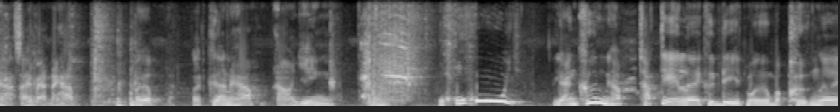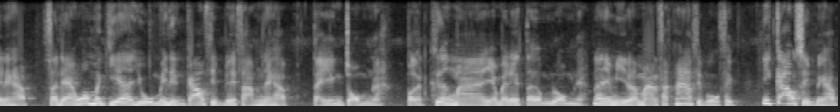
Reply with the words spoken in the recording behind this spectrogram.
อะใส่แบตนะครับ ปึ๊บเปิดเครื่องนะครับอ้าวยิงโอ้โหแรงขึ้นครับ ชัดเจนเลยคือดีดมือแบบผึ่งเลยนะครับ แสดงว่าเมื่อกี้อยู่ไม่ถึง 90 ด้วยซ้ำนะครับ แต่ยังจมนะ เปิดเครื่องมายังไม่ได้เติมลมเนี่ย น่าจะมีประมาณสัก 50-60 นี่ 90 นะครับ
